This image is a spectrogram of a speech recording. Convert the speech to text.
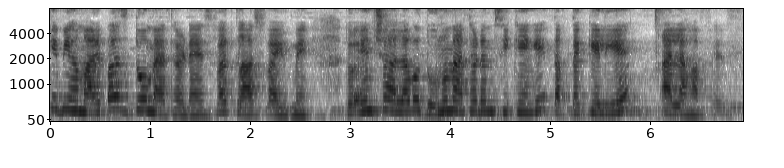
के भी हमारे पास दो मेथड हैं इस वक्त क्लास फाइव में। तो इनशाला वो दोनों मेथड हम सीखेंगे। तब तक के लिए अल्लाह हाफिज़।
